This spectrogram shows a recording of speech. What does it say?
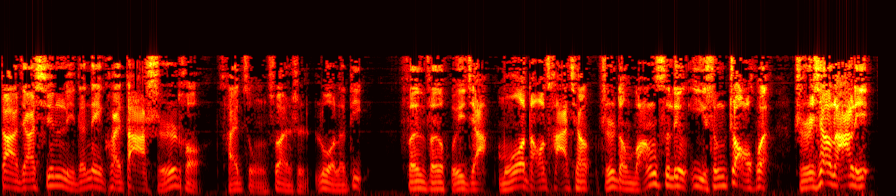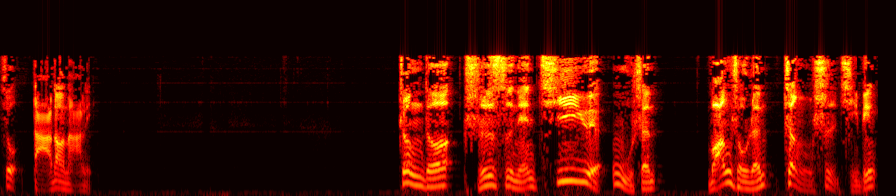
大家心里的那块大石头才总算是落了地。纷纷回家磨刀擦枪，只等王司令一声召唤，指向哪里就打到哪里。正德十四年七月戊申，王守仁正式起兵。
